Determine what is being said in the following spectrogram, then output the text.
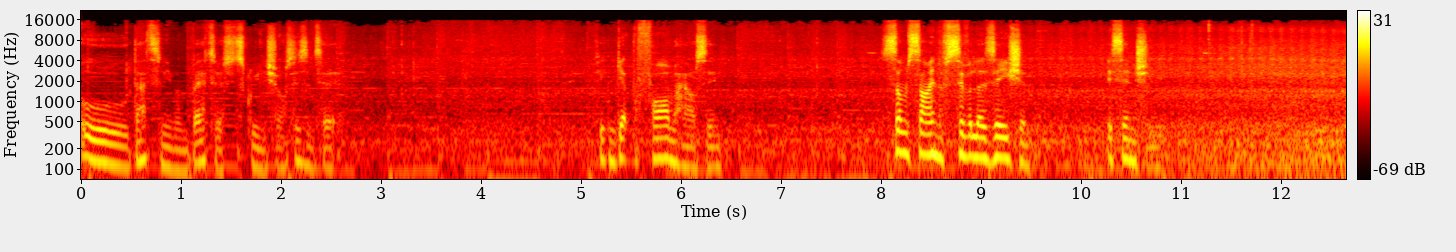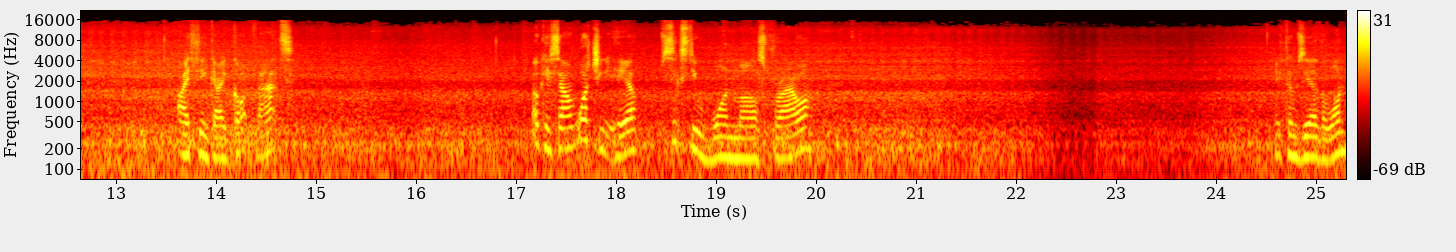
Oh, that's an even better screenshot, isn't it? If you can get the farmhouse in. Some sign of civilization, essentially. I think I got that. Okay, so I'm watching it here. 61 miles per hour. Here comes the other one.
